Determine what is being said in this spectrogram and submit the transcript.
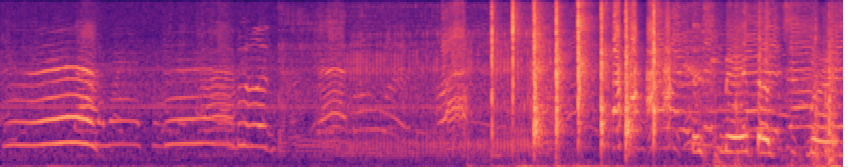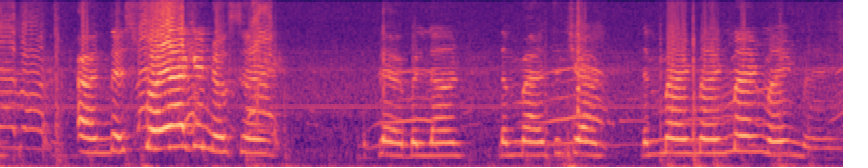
This mailbox is mine, and this no sign. The blue balloon, the man to jam, the man, man, man, man, man.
